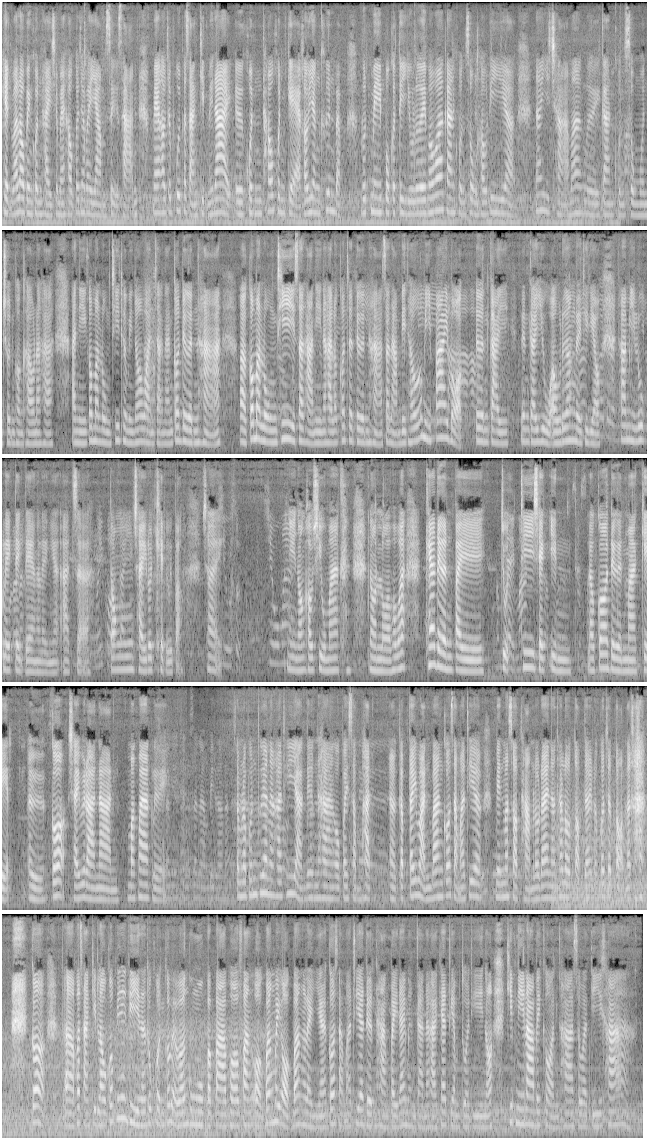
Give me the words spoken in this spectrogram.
เห็นว่าเราเป็นคนไทยใช่ไหมเขาก็จะพยายามสื่อสาร แม้เขาจะพูดภาษาอังกฤษไม่ได้เออคนเท่าคนแก่เขายังขึ้นแบบรถเมย์ปกติอยู่เลย เพราะว่าการขนส่งเขาดีอะน่าอิจฉามากเลย การขนส่งมวลชนของเขานะคะ อันนี้ก็มาลงที่เทอร์มินอลวันจากนั้นก็เดินหาเออก็มาลงที่สถานีนะคะ แล้วก็จะเดินหาสนามบินเขาก็มีป้ายบอกเดินไกลเดินไกลอยู่เอาเรื่องเลยทีเดียว ถ้ามีลูกเล็กเด็กแดงอะไรเงี้ยอาจจะต้องใช้รถเข็นหรือเปล่า ใช่ชิลสุดชิลมากนี่น้องเขาชิลมาก นอนรอเพราะว่าแค่เดินไปจุดที่เช็คอิน แล้วก็เดินมาเกตเออ ก็ใช้เวลานานมาก ๆ เลยตอนนี้ถึงสนามบินแล้วนะคะสำหรับเพื่อนๆนะคะที่อยากเดินทางออกไปสัมผัสเอ่อ กับไต้หวันบ้างก็สามารถที่จะเมนมาสอบถามเราได้นะ ถ้าเราตอบได้เราก็จะตอบนะคะ ก็ภาษาอังกฤษเราก็ไม่ได้ดีนะทุกคนก็แบบว่างูงูปลาปลาพอฟังออกบ้างไม่ออกบ้างอะไรอย่างเงี้ย ก็สามารถที่จะเดินทางไปได้เหมือนกันนะคะ แค่เตรียมตัวดีเนาะคลิปนี้ลาไปก่อนค่ะ สวัสดีค่ะ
